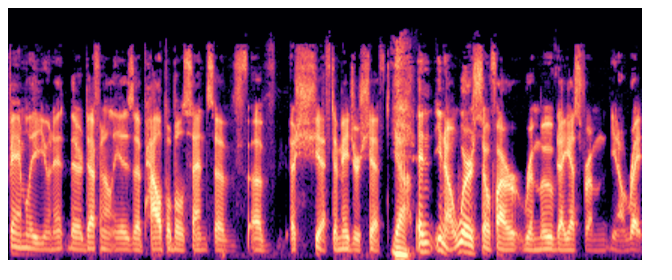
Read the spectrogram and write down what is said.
family unit, there definitely is a palpable sense of of a shift, a major shift. Yeah. And you know, we're so far removed, I guess, from you know, right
